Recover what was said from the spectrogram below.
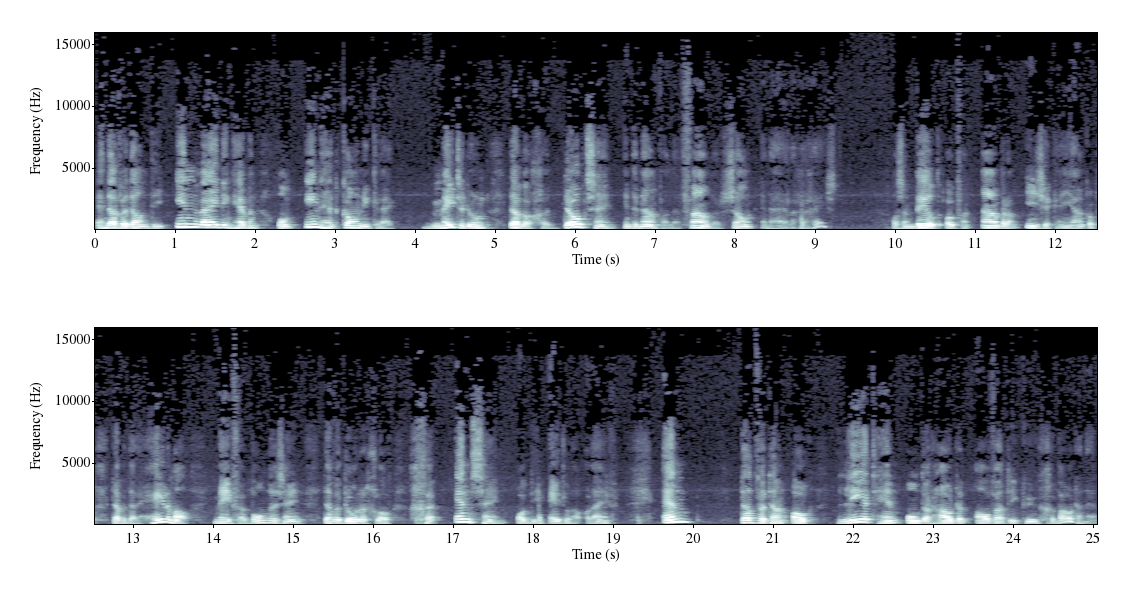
En dat we dan die inwijding hebben om in het koninkrijk mee te doen, dat we gedoopt zijn in de naam van de Vader, Zoon en Heilige Geest. Als een beeld ook van Abraham, Isaac en Jacob, dat we daar helemaal mee verbonden zijn, dat we door het geloof geënt zijn op die edele olijf. En dat we dan ook leert hen onderhouden al wat ik u geboden heb.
